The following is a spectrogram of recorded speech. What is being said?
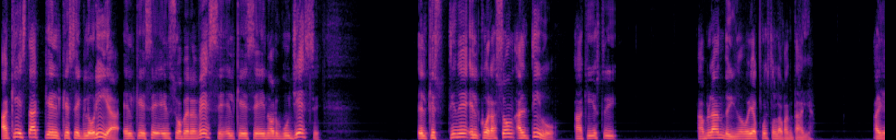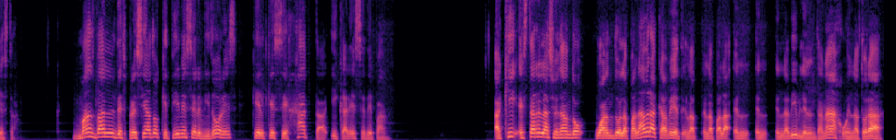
Aquí está que el que se gloría, el que se ensoberbece, el que se enorgullece, el que tiene el corazón altivo. Aquí yo estoy hablando y no voy a puesto la pantalla. Ahí está. Más vale el despreciado que tiene servidores que el que se jacta y carece de pan. Aquí está relacionando cuando la palabra kabet en la, en la, Biblia, en el Tanaj o en la Torá,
